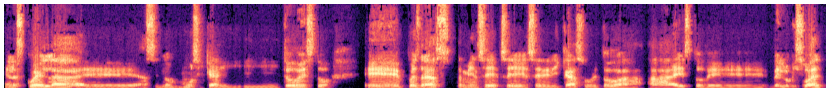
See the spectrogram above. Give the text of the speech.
en la escuela, eh, haciendo música y, todo esto. pues Dras también se, se, se, dedica sobre todo a, esto de, de lo visual.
